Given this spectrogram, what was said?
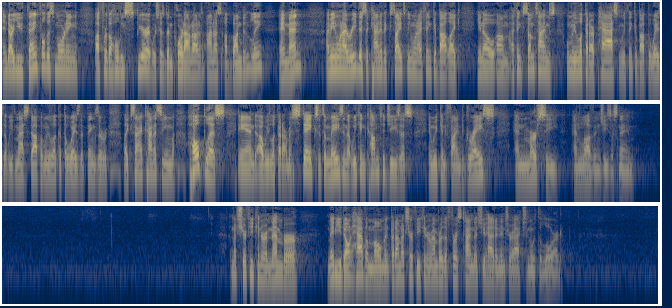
And are you thankful this morning uh, for the Holy Spirit, which has been poured out on us abundantly? Amen. I mean, when I read this, it kind of excites me when I think about, like, you know, um, I think sometimes when we look at our past and we think about the ways that we've messed up and we look at the ways that things are, like, kind of seem hopeless and uh, we look at our mistakes, it's amazing that we can come to Jesus and we can find grace and mercy and love in Jesus' name. I'm not sure if you can remember, maybe you don't have a moment, but I'm not sure if you can remember the first time that you had an interaction with the Lord.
